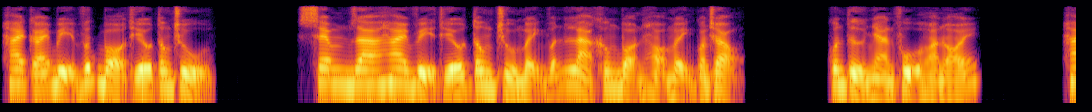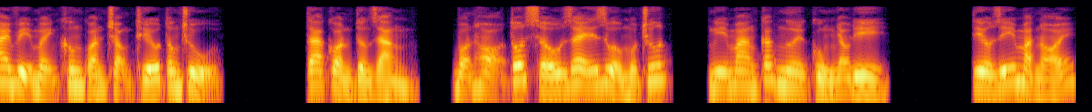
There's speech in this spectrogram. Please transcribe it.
Hai cái bị vứt bỏ thiếu tông chủ. Xem ra hai vị thiếu tông chủ mệnh vẫn là không bọn họ mệnh quan trọng. Quân tử nhàn phụ hòa nói. Hai vị mệnh không quan trọng thiếu tông chủ. Ta còn tưởng rằng, bọn họ tốt xấu dễ rủa một chút, nghĩ mang các ngươi cùng nhau đi. Tiêu dĩ mặt nói.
